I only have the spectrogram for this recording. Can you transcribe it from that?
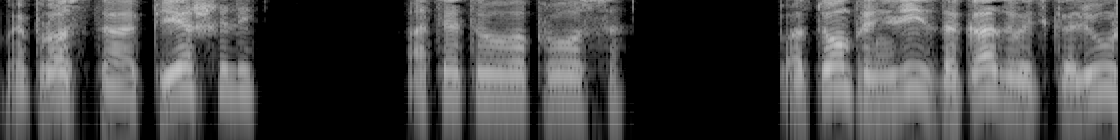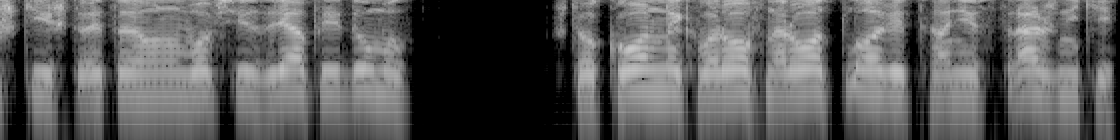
мы просто опешили от этого вопроса. Потом принялись доказывать Калюшке, что это он вовсе зря придумал, что конных воров народ ловит, а не стражники.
